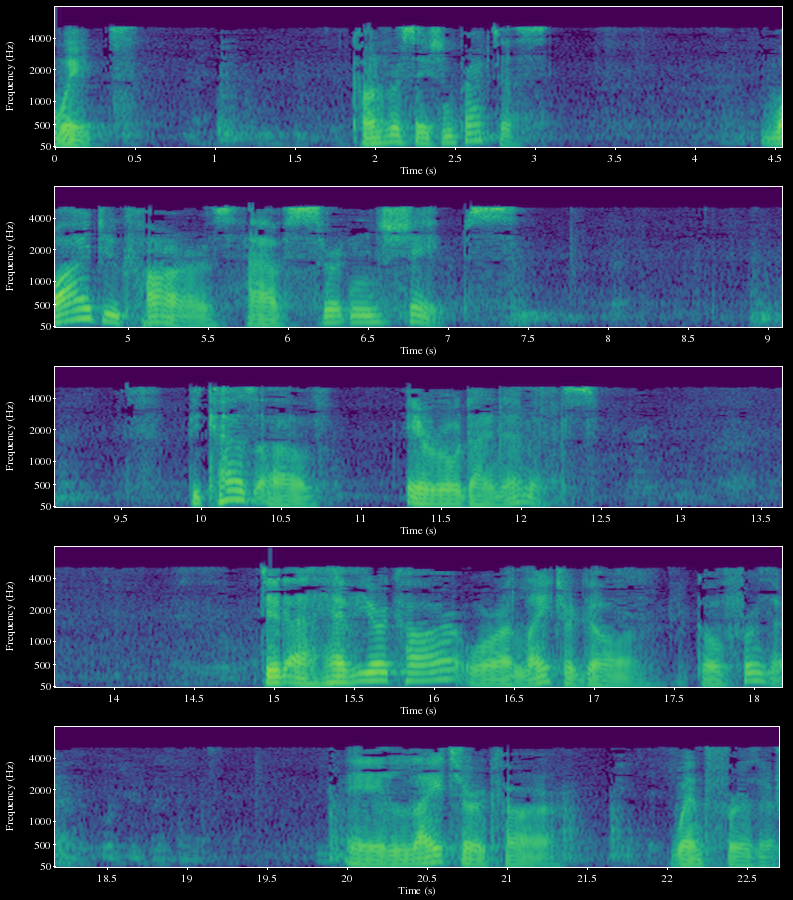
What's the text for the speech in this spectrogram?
Weight. Conversation practice. Why do cars have certain shapes? Because of aerodynamics. Did a heavier car or a lighter car go further? A lighter car went further.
